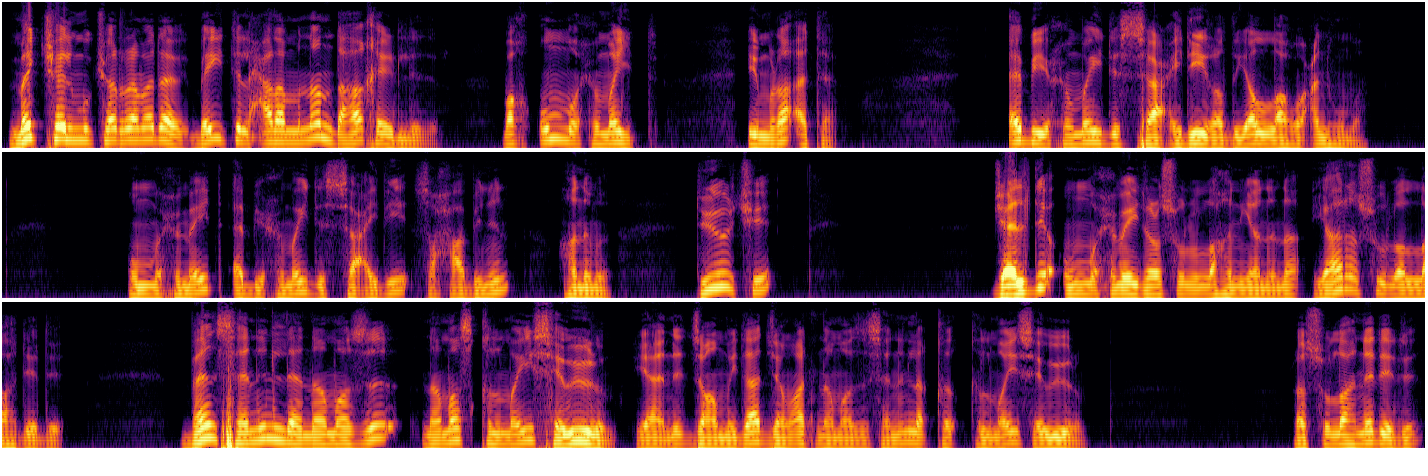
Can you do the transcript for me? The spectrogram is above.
Mekkel mükerremede Beytil Haram'dan daha hayırlıdır. Bak Ummu Hümeyd imraate Ebi Hümeyd Sa'idi radıyallahu anhuma Ummu Hümeyd Ebi Hümeyd Sa'idi sahabinin hanımı. Diyor ki geldi Ummu Hümeyd Resulullah'ın yanına Ya Resulallah dedi ben seninle namazı namaz kılmayı seviyorum. Yani camide cemaat namazı seninle kılmayı seviyorum. Resulullah ne dedi?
